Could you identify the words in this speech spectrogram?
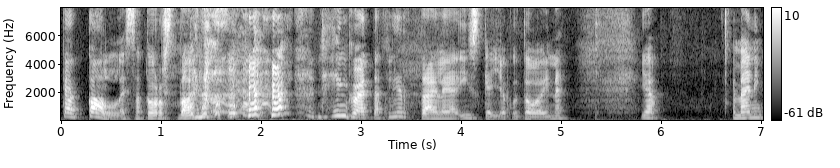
käy Kallessa torstaina. niin kuin, että flirttaile ja iske joku toinen. Ja mä en niin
